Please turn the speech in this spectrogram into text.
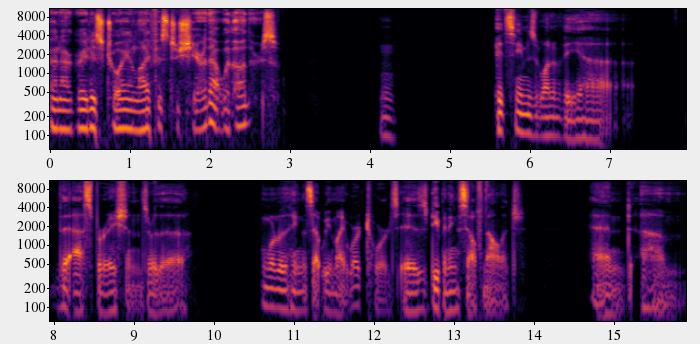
then our greatest joy in life is to share that with others. Hmm. It seems one of the uh, the aspirations or the one of the things that we might work towards is deepening self knowledge, and um,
